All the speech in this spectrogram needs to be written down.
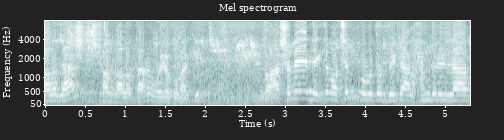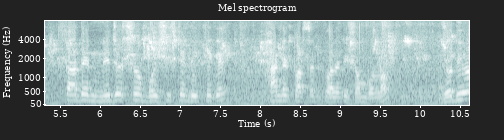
ভালো যার সব ভালো তার ওই রকম আর কি। তো আসলে দেখতে পাচ্ছেন, কবুতর দুইটা আলহামদুলিল্লাহ তাদের নিজস্ব বৈশিষ্ট্যের দিক থেকে হান্ড্রেড পারসেন্ট কোয়ালিটি সম্পন্ন। যদিও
